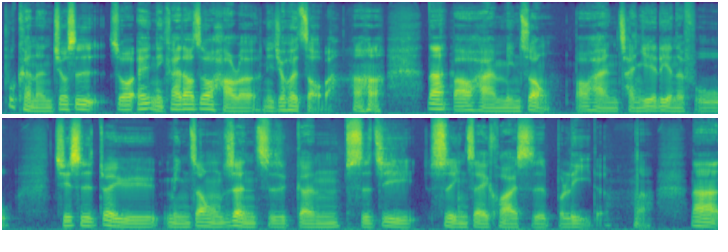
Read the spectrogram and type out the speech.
不可能就是说，哎、你开刀之后好了，你就会走吧？哈哈。那包含民众，包含产业链的服务，其实对于民众认知跟实际适应这一块是不利的啊。那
